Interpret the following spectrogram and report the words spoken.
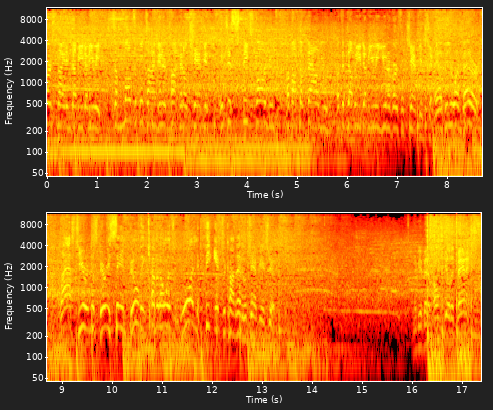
first night in WWE. He's a multiple-time Intercontinental Champion. It just speaks volumes about the value of the WWE Universal Championship. And I'll do you one better. Last year in this very same building, Kevin Owens won the Intercontinental Championship. Maybe a bit of home field advantage.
